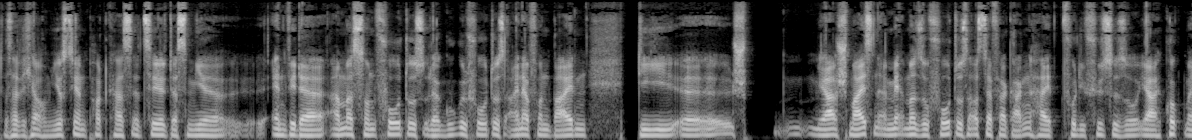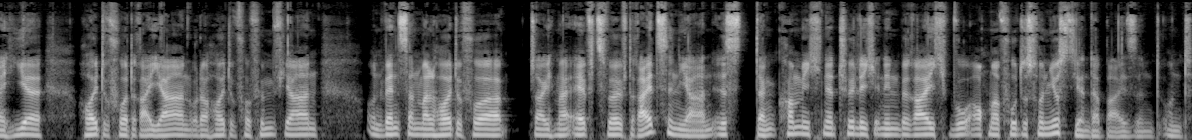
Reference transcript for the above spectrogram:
das hatte ich auch im Justian Podcast erzählt, dass mir entweder Amazon Fotos oder Google Fotos, einer von beiden, die äh, ja, schmeißen einem ja immer so Fotos aus der Vergangenheit vor die Füße, so, ja, guck mal hier, heute vor drei Jahren oder heute vor fünf Jahren. Und wenn es dann mal heute vor, sage ich mal, elf, zwölf, dreizehn Jahren ist, dann komme ich natürlich in den Bereich, wo auch mal Fotos von Justian dabei sind. Und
